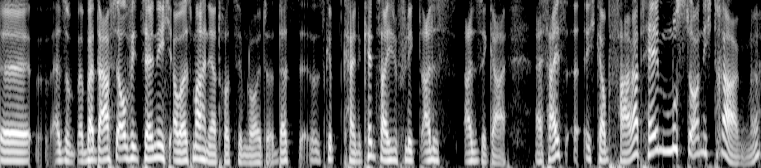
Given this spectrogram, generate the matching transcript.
äh, also man darf es ja offiziell nicht, aber es machen ja trotzdem Leute. Das, es gibt keine Kennzeichenpflicht, alles, alles egal. Das heißt, ich glaube, Fahrradhelm musst du auch nicht tragen, ne?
